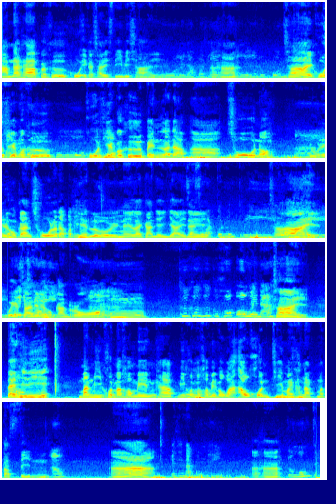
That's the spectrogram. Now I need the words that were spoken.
3นะครับก็คือครูเอกชัยศรีวิชัย โอ้ระดับประเทศอ่าฮะทั้งนั้นเลยนะทุกคนใช่ครูเทียมก็คือชั้นบมครูเทียมก็คือเป็นระดับอ่าโชว์เนาะอ่า ดูในเรื่องของการโชว์ระดับประเทศเลย ในรายการใหญ่ ๆ ในอาจารย์สวัสดิ์ก็ดนตรีใช่ครูเอกชัยในเรื่องของการร้องอืมคือคือคือครบองค์เลยนะ ใช่ แต่ทีนี้มันมีคนมาคอมเมนต์ครับ มีคนมาคอมเมนต์บอกว่าเอาคนที่ไม่ถนัดมาตัดสิน เอาอ่า ไม่ถนัดตรงไหนอ่าฮะ ก็งงจัง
